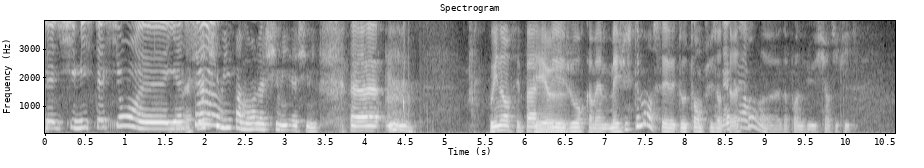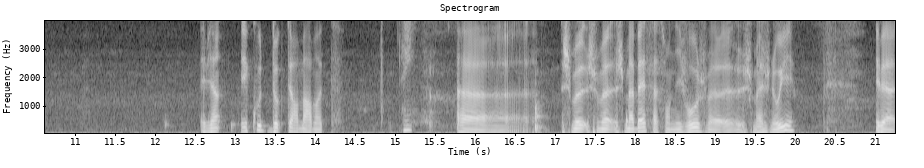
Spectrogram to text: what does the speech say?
L'alchimistation, euh, il y a ça L'alchimie, vraiment, l'alchimie, l'alchimie. Euh... Oui, non, c'est pas Et, tous euh, les jours quand même. Mais justement, c'est d'autant plus intéressant euh, d'un point de vue scientifique. Eh bien, écoute, docteur Marmotte. Oui. Euh, je me- je me- je m'abaisse à son niveau, je m'agenouille. Eh bien,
